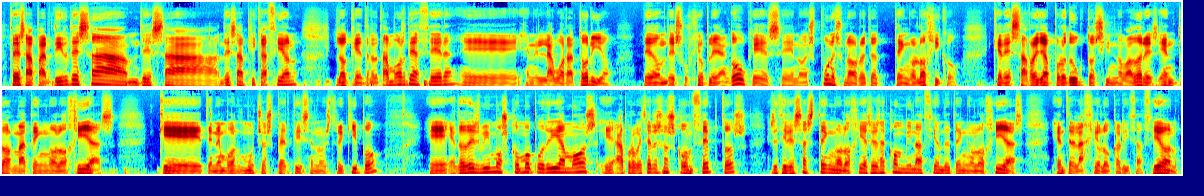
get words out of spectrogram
Entonces, a partir de esa, de esa, de esa aplicación, lo que tratamos de hacer eh, en el laboratorio de donde surgió Play and Go, que es eh, No es un laboratorio tecnológico que desarrolla productos innovadores en torno a tecnologías que tenemos mucho expertise en nuestro equipo. Eh, entonces vimos cómo podríamos eh, aprovechar esos conceptos, es decir, esas tecnologías, esa combinación de tecnologías entre la geolocalización,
